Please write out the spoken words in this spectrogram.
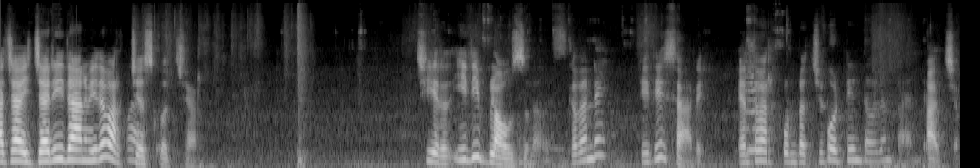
అచ్చా ఈ జరీ దాని మీద వర్క్ చేసుకొచ్చారు. చీర ఇది బ్లౌజ్. కదండి? ఇది శారీ ఎంతవరకు ఉండొచ్చు? ఫోర్టీన్ థౌసండ్ అచ్చా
